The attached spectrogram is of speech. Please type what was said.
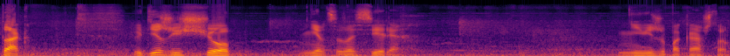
Так. Где же еще немцы засели? Не вижу пока что.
